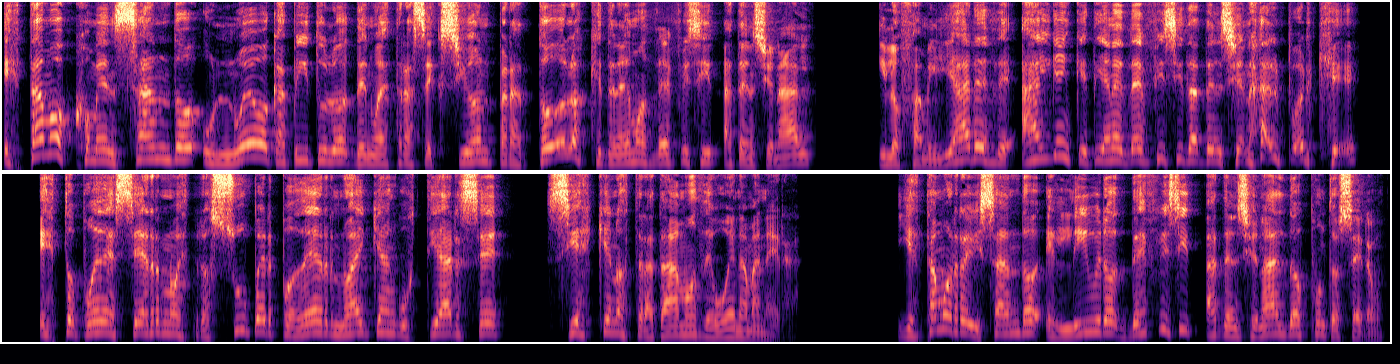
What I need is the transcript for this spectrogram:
Estamos comenzando un nuevo capítulo de nuestra sección para todos los que tenemos déficit atencional y los familiares de alguien que tiene déficit atencional porque esto puede ser nuestro superpoder, no hay que angustiarse si es que nos tratamos de buena manera. Y estamos revisando el libro Déficit Atencional 2.0,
